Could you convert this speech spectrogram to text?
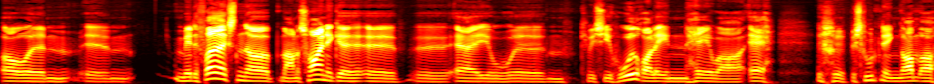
Og øhm, øhm, Mette Frederiksen og Magnus Heunicke øh, øh, er jo, øh, kan vi sige, hovedrolleindehaver af beslutningen om at,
